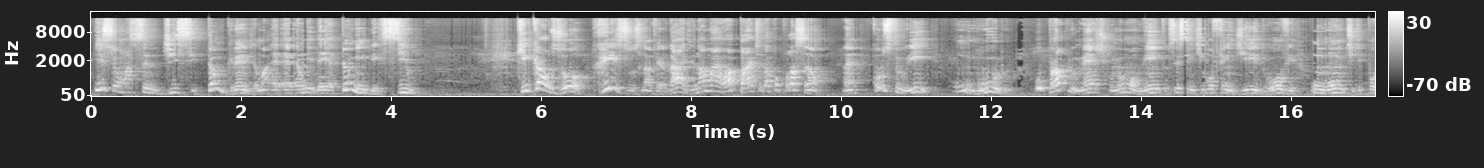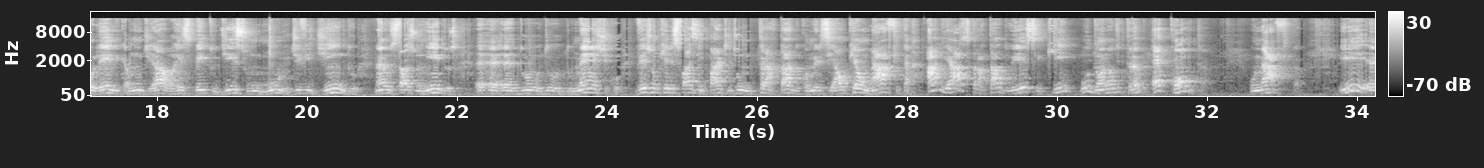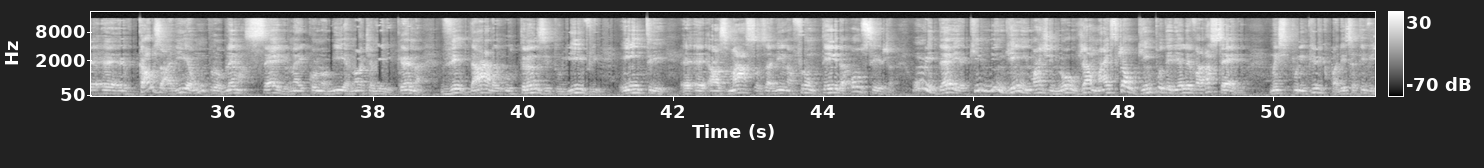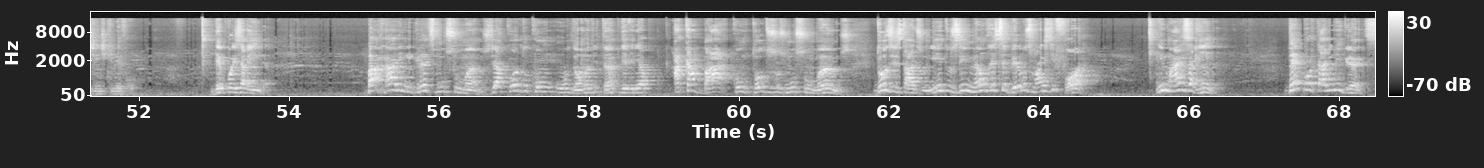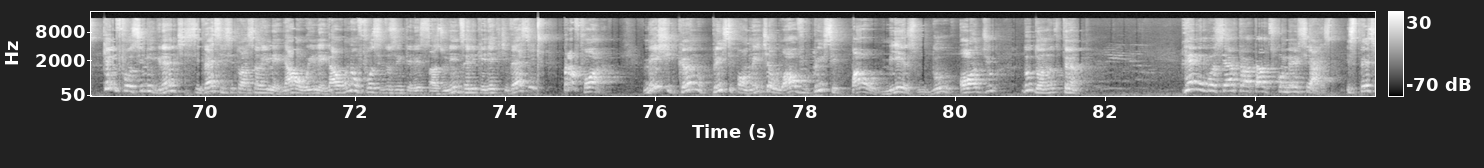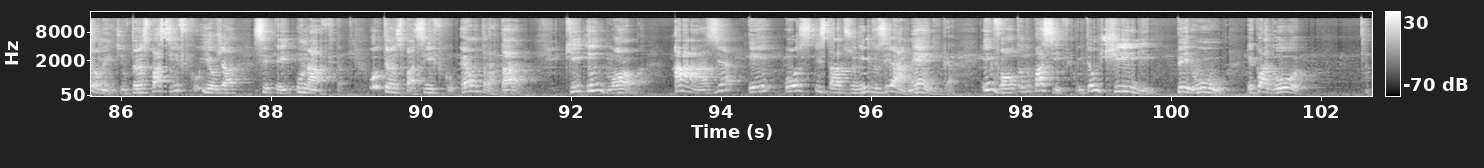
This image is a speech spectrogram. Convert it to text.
Isso é uma sandice tão grande, é uma, é, é uma ideia tão imbecil que causou risos, na verdade, na maior parte da população. Né? Construir um muro. O próprio México, no momento, se sentiu ofendido. Houve um monte de polêmica mundial a respeito disso, um muro dividindo né, os Estados Unidos é, é, do, do, do, México. Vejam que eles fazem parte de um tratado comercial que é o NAFTA. Aliás, tratado esse que o Donald Trump é contra. O NAFTA e é, é, causaria um problema sério na economia norte-americana vedar o trânsito livre entre é, é, as massas ali na fronteira, ou seja, uma ideia que ninguém imaginou jamais que alguém poderia levar a sério, mas por incrível que pareça, teve gente que levou. Depois ainda, barrar imigrantes muçulmanos, de acordo com o Donald Trump, deveria acabar com todos os muçulmanos dos Estados Unidos e não recebê-los mais de fora. E mais ainda, deportar imigrantes. Quem fosse imigrante, se estivesse em situação ilegal ou ilegal, ou não fosse dos interesses dos Estados Unidos, ele queria que tivesse para fora. Mexicano, principalmente, é o alvo principal mesmo do ódio do Donald Trump. Renegociar tratados comerciais, especialmente o Transpacífico, e eu já citei o NAFTA. O Transpacífico é um tratado que engloba a Ásia e os Estados Unidos e a América em volta do Pacífico. Então, Chile, Peru, Equador,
